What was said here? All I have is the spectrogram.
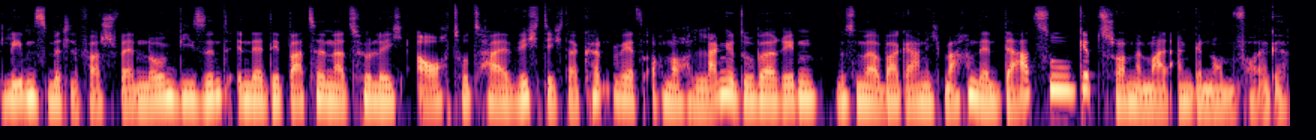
Lebensmittelverschwendung, die sind in der Debatte natürlich auch total wichtig. Da könnten wir jetzt auch noch lange drüber reden, müssen wir aber gar nicht machen, denn dazu gibt es schon eine mal angenommen Folge.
